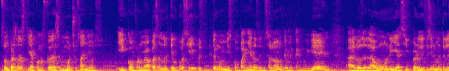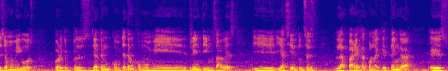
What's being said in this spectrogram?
son personas que ya conozco de hace muchos años. Y conforme va pasando el tiempo, sí, pues tengo mis compañeros de mi salón que me caen muy bien, a los de la uni y así, pero difícilmente les llamo amigos porque pues ya tengo como, ya tengo como mi dream team, ¿sabes? Y, y así, entonces la pareja con la que tenga es,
